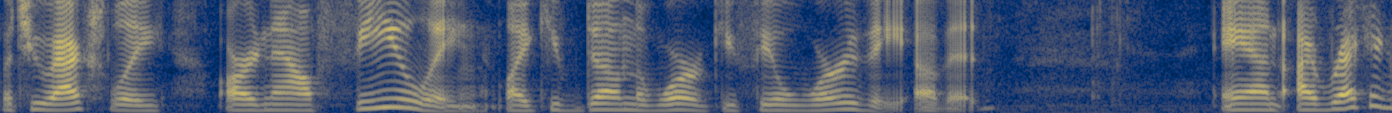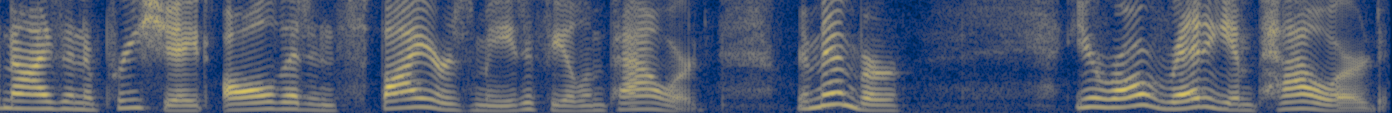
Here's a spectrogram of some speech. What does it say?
but you actually are now feeling like you've done the work you feel worthy of it and I recognize and appreciate all that inspires me to feel empowered. Remember, you're already empowered.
